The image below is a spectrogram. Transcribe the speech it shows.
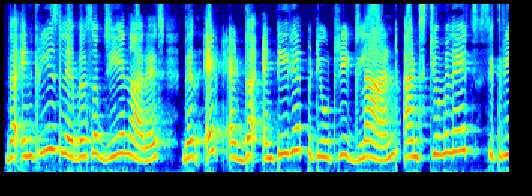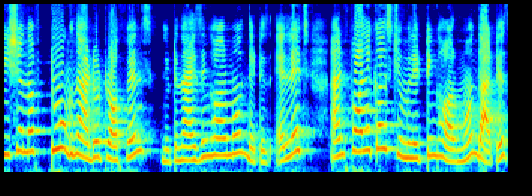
The increased levels of GnRH then act at the anterior pituitary gland and stimulates secretion of two gonadotrophins, luteinizing hormone that is LH and follicle stimulating hormone that is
